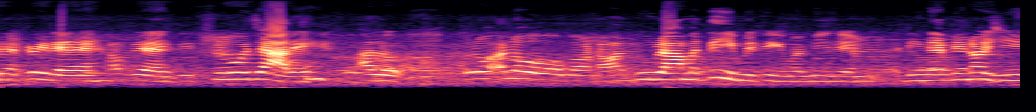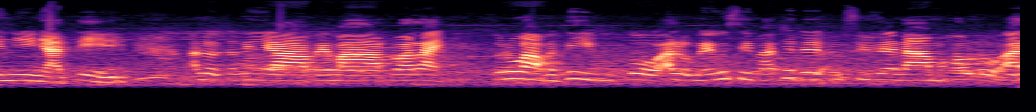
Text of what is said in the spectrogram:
တွေ့တယ်တွေ့တယ်ဟုတ်တယ်ဒီ throw ကြတယ်အဲ့လိုသူတို့အဲ့လိုပေါ့နော်လူရာမသိရင်မသိဘူးမမြင်ချင်းဒီနယ်မြင်တော့ရင်းနှီးညာသိရင်အဲ့လိုတနေရာဘယ်မှာတွားလိုက်သူတို့ကမသိဘူးကိုအဲ့လိုမဲဝီစီဘာဖြစ်တဲ့သူစီစဉ်တာမဟုတ်လို့အဲ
